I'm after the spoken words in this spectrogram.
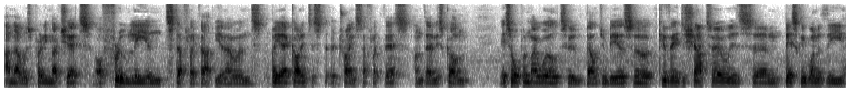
and that was pretty much it or Früli and stuff like that you know and but yeah got into st trying stuff like this and then it's gone it's opened my world to Belgian beers. So Cuvée de Chateau is um, basically one of the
